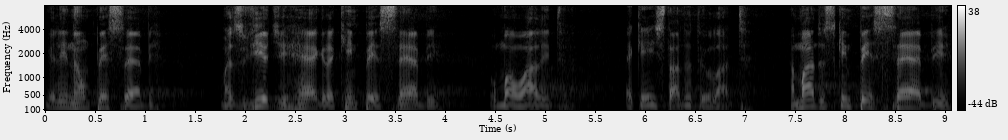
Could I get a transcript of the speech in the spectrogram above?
ele não percebe. Mas via de regra, quem percebe o mau hálito é quem está do teu lado. Amados, quem percebe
